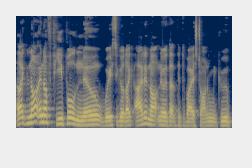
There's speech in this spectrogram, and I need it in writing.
Like not enough people know where to go. Like I did not know that the Dubai Astronomy Group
